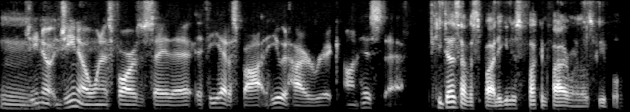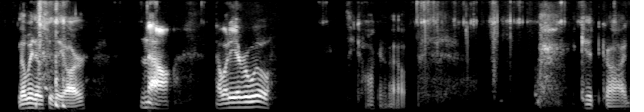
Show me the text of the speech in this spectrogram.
mm. Geno Geno went as far as to say that if he had a spot, he would hire Rick on his staff. He does have a spot. He can just fucking fire one of those people. Nobody knows who they are. No, nobody ever will. What's he talking about? Good God.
